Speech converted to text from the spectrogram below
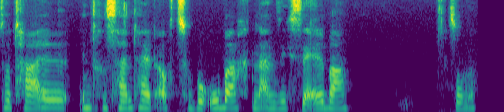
total interessant halt auch zu beobachten an sich selber. So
